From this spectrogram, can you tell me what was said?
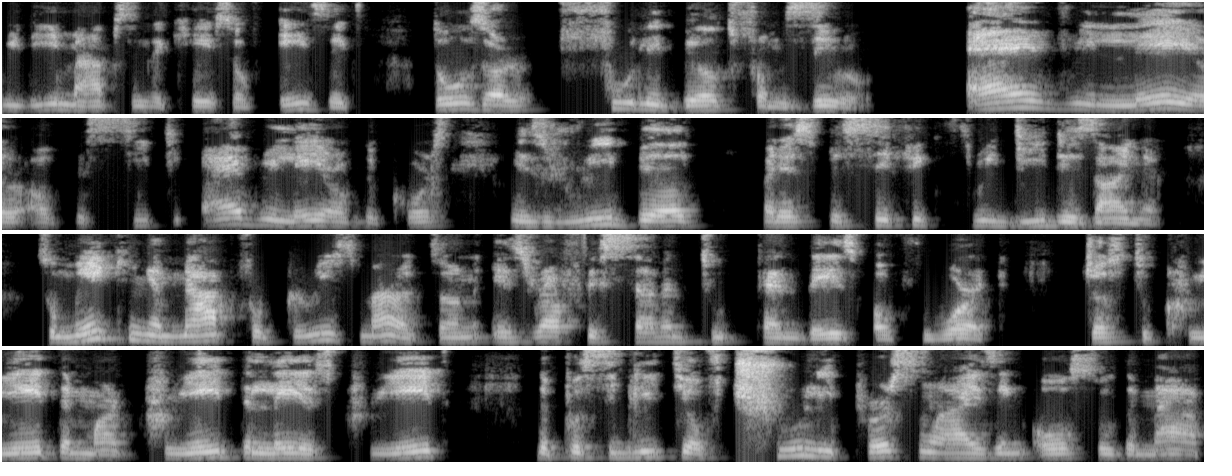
3D maps in the case of ASICS, those are fully built from zero every layer of the city, every layer of the course is rebuilt by a specific 3D designer. So making a map for Paris Marathon is roughly seven to 10 days of work just to create the mark, create the layers, create the possibility of truly personalizing also the map,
